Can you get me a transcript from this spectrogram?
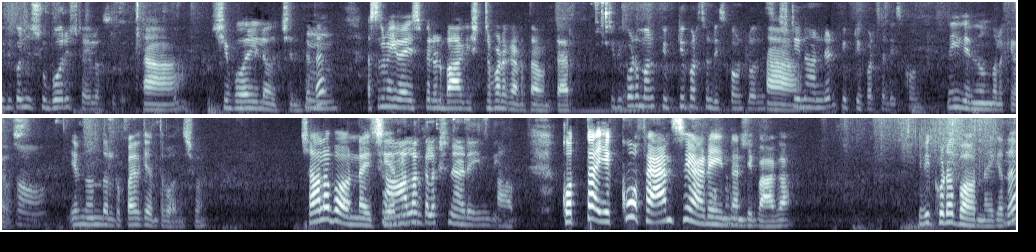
ఇది కొంచెం శుభోరి స్టైల్ వస్తుంది. షిబోరిలో వచ్చింది కదా. అసలు మీ వయసు పిల్లలు బాగా ఇష్టపడి కడతా ఉంటారు. ఇది కూడా మనకి ఫిఫ్టీ పర్సెంట్ డిస్కౌంట్లో ఉంది. Sixteen hundred fifty percent discount. ఇది ఎనిమిది వందలకే వస్తుంది. ఎనిమిది వందల రూపాయలకి ఎంత బాగుంది చూడండి చాలా బాగున్నాయి చాలా కలెక్షన్ యాడ్ అయింది. కొత్త ఎక్కువ ఫ్యాన్సీ యాడ్ అయిందండి బాగా. ఇవి కూడా బాగున్నాయి కదా?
